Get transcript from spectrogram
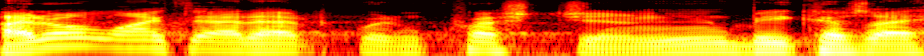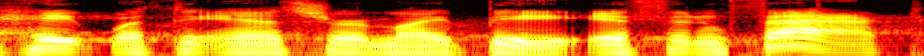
I don't like that Advent question because I hate what the answer might be. If, in fact,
